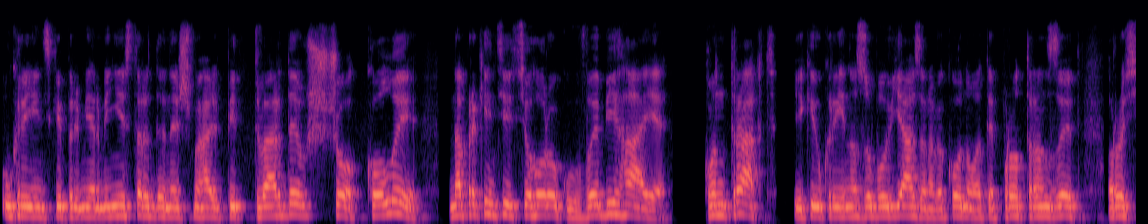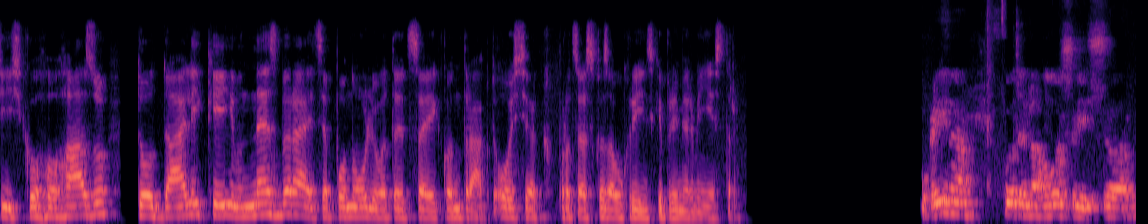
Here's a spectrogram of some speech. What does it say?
український прем'єр-міністр Денис Шмигаль підтвердив, що коли наприкінці цього року вибігає контракт, який Україна зобов'язана виконувати про транзит російського газу, то далі Київ не збирається поновлювати цей контракт. Ось як про це сказав український прем'єр-міністр. Україна вкотре наголошує, що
